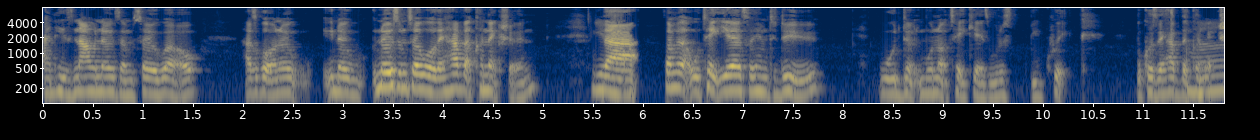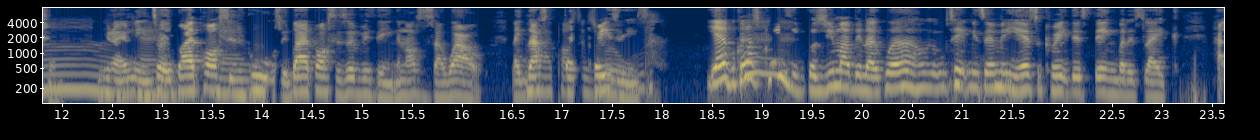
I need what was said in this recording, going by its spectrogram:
and he's now knows them so well, has got know, you know, knows them so well, they have that connection yeah. that something that will take years for him to do will, do, will not take years, will just be quick because they have the connection. Ah, You know what I mean? So it bypasses Yeah. rules, it bypasses everything, and I was just like, wow, like that's that's crazy. rules. Yeah, because that's crazy. Because you might be like, well, it will take me so many years to create this thing, but it's like, ha-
